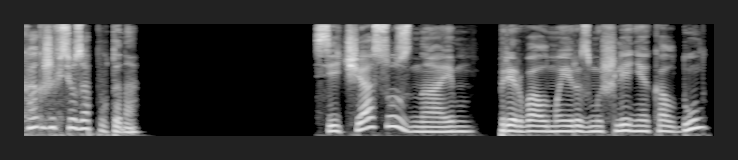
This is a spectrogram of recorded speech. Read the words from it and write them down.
Как же все запутано. Сейчас узнаем, прервал мои размышления колдун,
